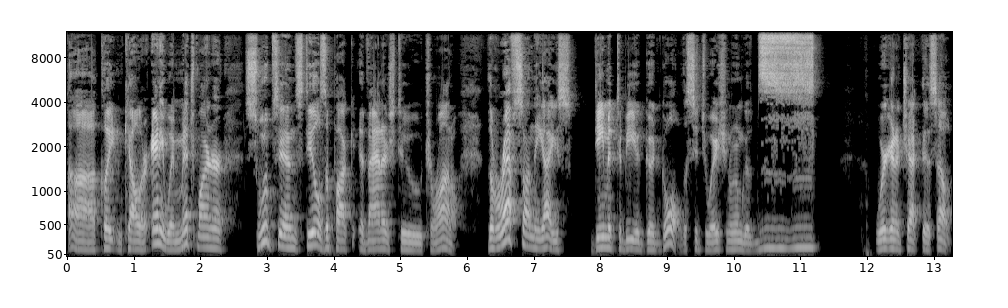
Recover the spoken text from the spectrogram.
uh, Clayton Keller. Anyway, Mitch Marner swoops in, steals a puck, advantage to Toronto. The refs on the ice deem it to be a good goal. The situation room goes, Bzzz, we're going to check this out.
